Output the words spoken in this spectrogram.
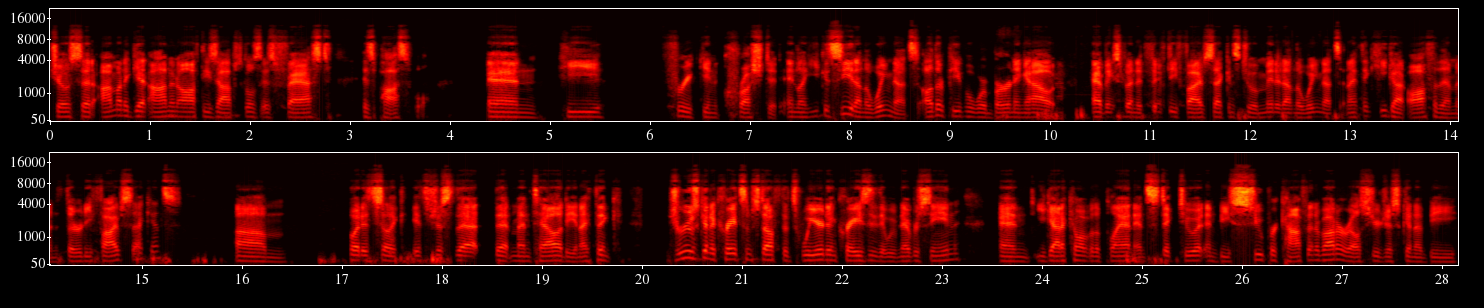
Joe said I'm gonna get on and off these obstacles as fast as possible, and he freaking crushed it. And like you could see it on the wing nuts. Other people were burning out, having spent 55 seconds to a minute on the wing nuts, and I think he got off of them in 35 seconds. Um, but it's like it's just that that mentality, and I think Drew's going to create some stuff that's weird and crazy that we've never seen. And you got to come up with a plan and stick to it and be super confident about it, or else you're just going to be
